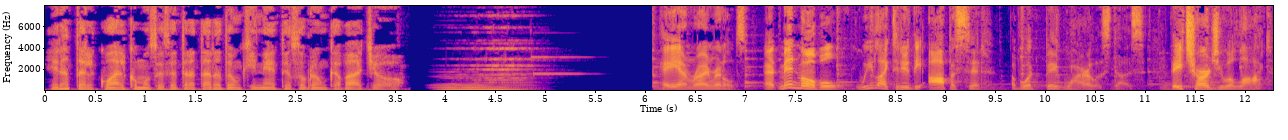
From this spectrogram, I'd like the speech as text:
Era tal cual como si se tratara de un jinete sobre un caballo. Hey, I'm Ryan Reynolds. At Mint Mobile, we like to do the opposite of what Big Wireless does. They charge you a lot,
